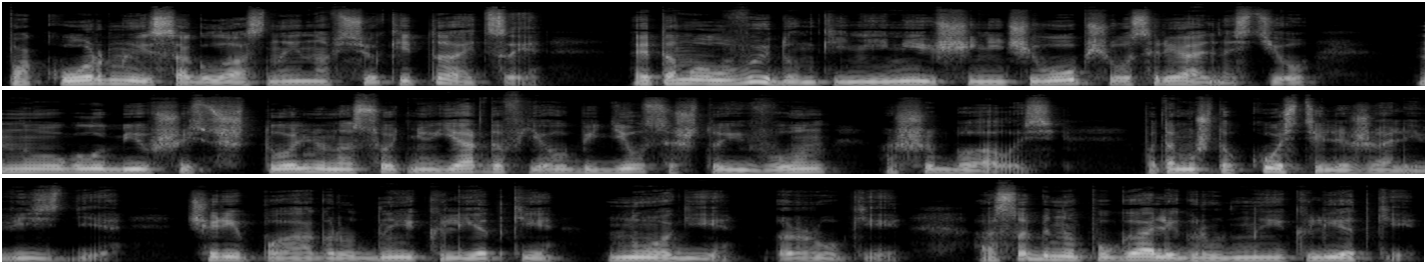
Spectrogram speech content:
покорные и согласные на все китайцы. Это, мол, выдумки, не имеющие ничего общего с реальностью. Но углубившись в штольню на сотню ярдов, я убедился, что Ивон ошибалась потому что кости лежали везде. Черепа, грудные клетки, ноги, руки. Особенно пугали грудные клетки.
